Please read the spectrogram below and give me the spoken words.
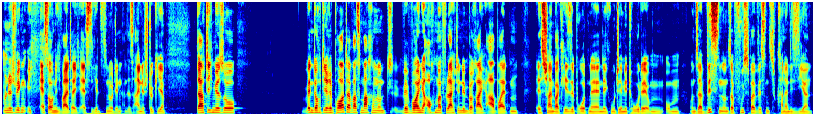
Und deswegen, ich esse auch nicht weiter, ich esse jetzt nur den, das eine Stück hier. Dachte ich mir so, wenn doch die Reporter was machen und wir wollen ja auch mal vielleicht in dem Bereich arbeiten, ist scheinbar Käsebrot eine, eine gute Methode, um, um unser Wissen, unser Fußballwissen zu kanalisieren.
